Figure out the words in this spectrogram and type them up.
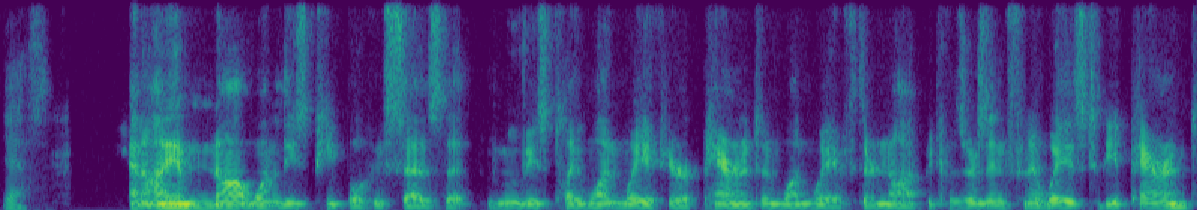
Yes. And I am not one of these people who says that movies play one way if you're a parent and one way if they're not, because there's infinite ways to be a parent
